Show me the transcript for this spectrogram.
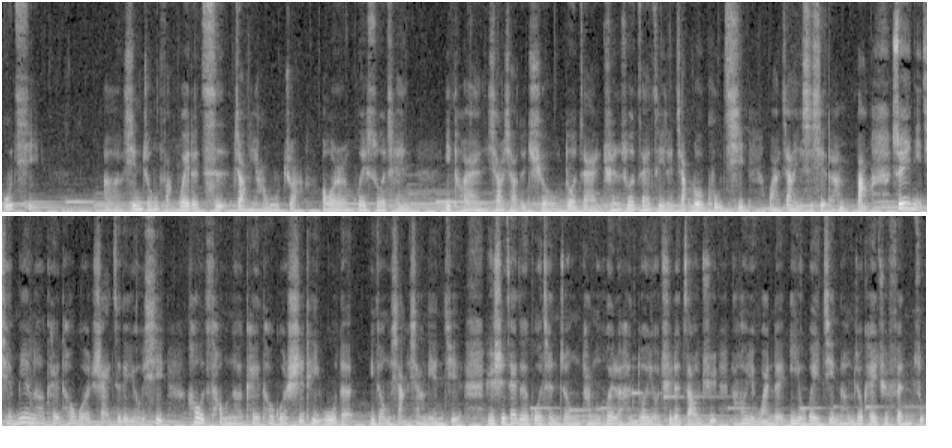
鼓起，呃，心中防卫的刺，张牙舞爪，偶尔会缩成。一团小小的球躲在蜷缩在自己的角落哭泣，哇，这样也是写的很棒。所以你前面呢可以透过骰子的游戏，后头呢可以透过实体物的一种想象连接。于是在这个过程中，他们会了很多有趣的造句，然后也玩得意犹未尽。那我们就可以去分组，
